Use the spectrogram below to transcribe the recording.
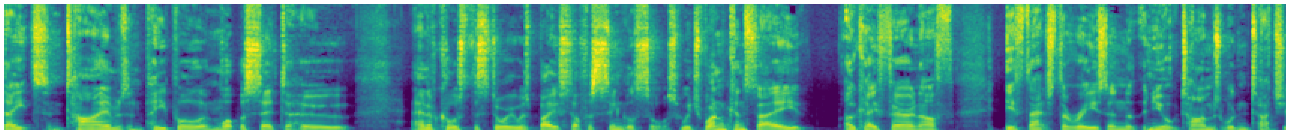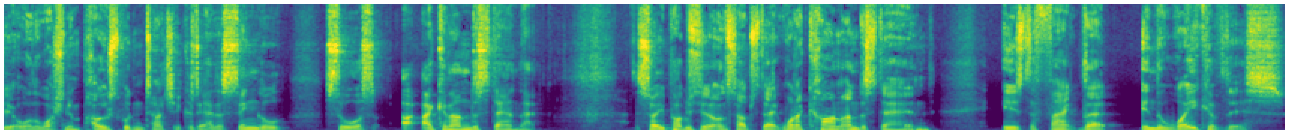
dates and times and people and what was said to who. And of course, the story was based off a single source, which one can say, okay, fair enough. If that's the reason that the New York Times wouldn't touch it or the Washington Post wouldn't touch it because it had a single source, I, I can understand that. So he published it on Substack. What I can't understand is the fact that in the wake of this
